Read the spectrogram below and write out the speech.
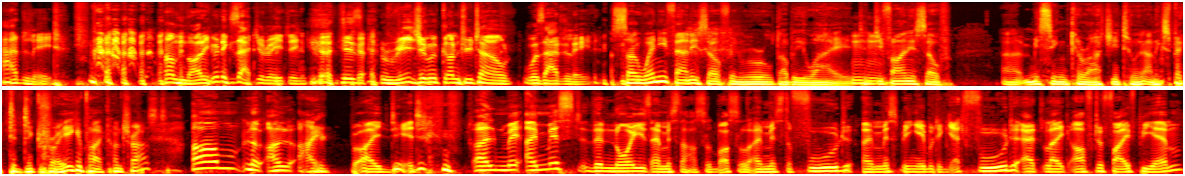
Adelaide. I'm not even exaggerating. His regional country town was Adelaide. So when you found yourself in rural WA, did you find yourself uh, missing Karachi to an unexpected degree by contrast? Um, look, I, I, I did. I, mi- I missed the noise. I missed the hustle bustle. I missed the food. I missed being able to get food at like after 5 p.m.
